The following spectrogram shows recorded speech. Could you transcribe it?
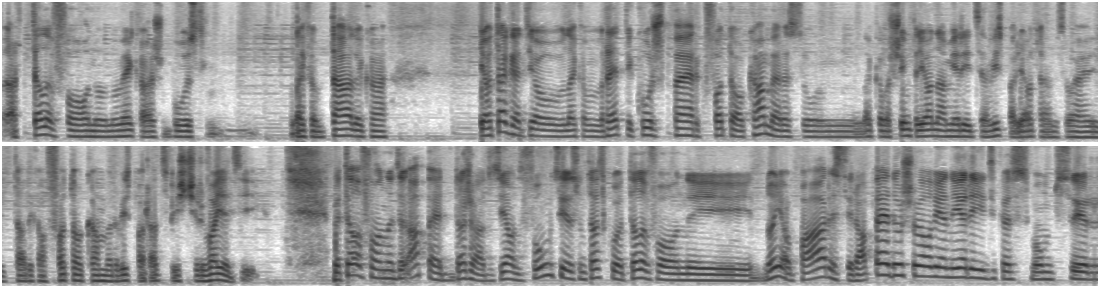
ar telefonu nu, vienkārši būs laikam, tāda, ka jau tagad jau laikam, reti kurš pērk fotokameras, un laikam, ar šīm jaunām ierīcēm vispār jautājums, vai tāda kā fotokamera vispār atsevišķi ir vajadzīga. Bet telefoni līdz ar apēdu dažādas jaunas funkcijas, un tas, ko telefoni nu, jau pāris ir apēduši, vēl viena ierīce, kas mums ir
